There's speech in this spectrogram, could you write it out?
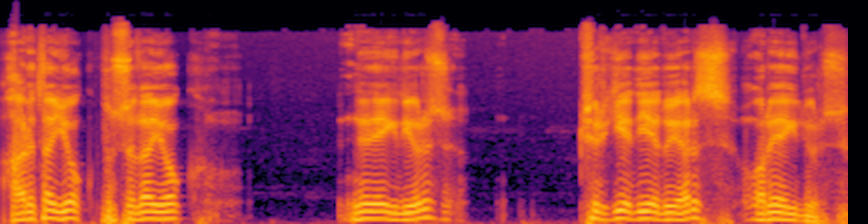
Harita yok, pusula yok. Nereye gidiyoruz? Türkiye diye duyarız. Oraya gidiyoruz.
